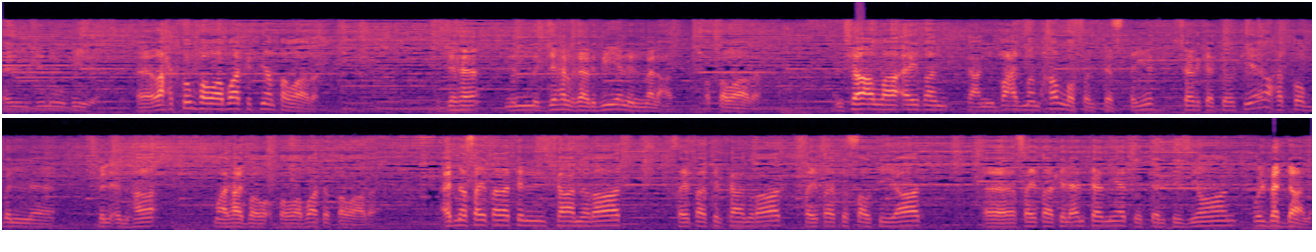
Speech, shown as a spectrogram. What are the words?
الجنوبية. آه، راح تكون بوابات اثنين طوارئ. جهة من الجهة الغربية للملعب الطوارئ. إن شاء الله أيضا يعني بعد ما نخلص التسقيف شركة تركيا راح تقوم بال بالإنهاء مال هاي بوابات الطوارئ. عندنا سيطرة الكاميرات. سيطرة الكاميرات سيطرة الصوتيات آه، سيطرة الإنترنت والتلفزيون والبدالة.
